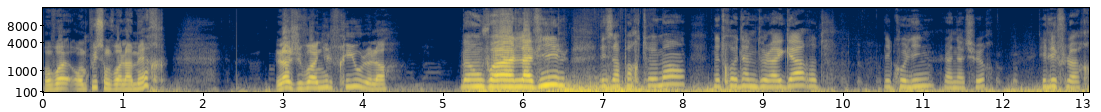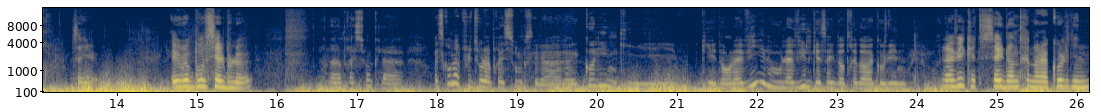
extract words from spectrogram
On voit, en plus, on voit la mer. Là, je vois une île Frioul, là. Ben, on voit la ville, les appartements, Notre-Dame de la Garde, les collines, la nature et les fleurs. Salut. Et le beau ciel bleu. On a l'impression que la... Est-ce qu'on a plutôt l'impression que c'est la, la colline qui, qui est dans la ville ou la ville qui essaye d'entrer dans la colline? La ville qui essaye d'entrer dans la colline.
